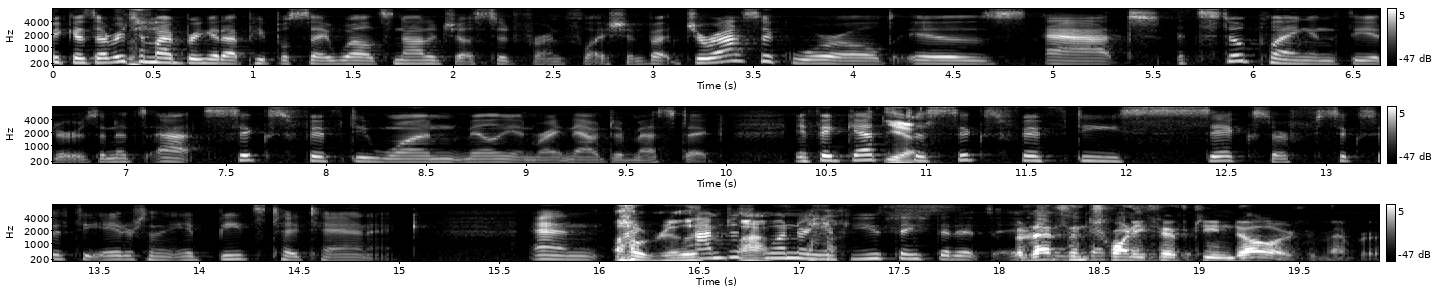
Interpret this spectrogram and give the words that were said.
because every time I bring it up, people say, "Well, it's not adjusted for inflation." But Jurassic World is at it's still playing in the theaters, and it's at 651 million right now domestic. If it gets Yeah. to 656 or 658 or something, it beats Titanic. And Oh, really? I'm just Wow. wondering if you think that it's. But that's in 2015 dollars, remember?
